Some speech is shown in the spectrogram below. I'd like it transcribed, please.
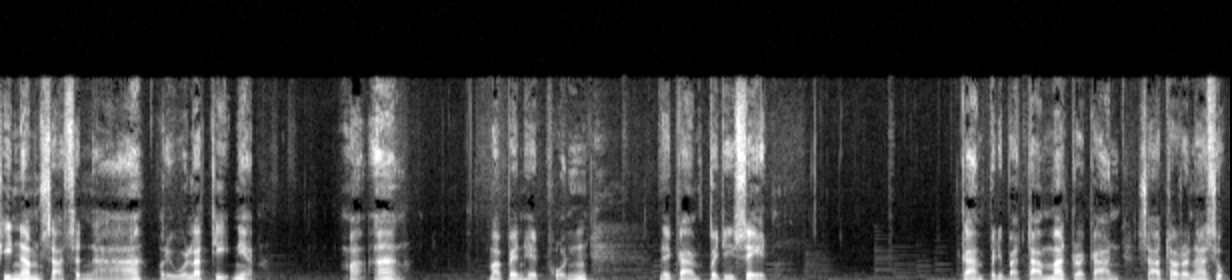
ที่นำศาสนาหรือวลัทธิเนี่ยมาอ้าง มาเป็นเหตุผลในการปฏิเสธ การปฏิบัติตามมาตรการสาธารณาสุข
